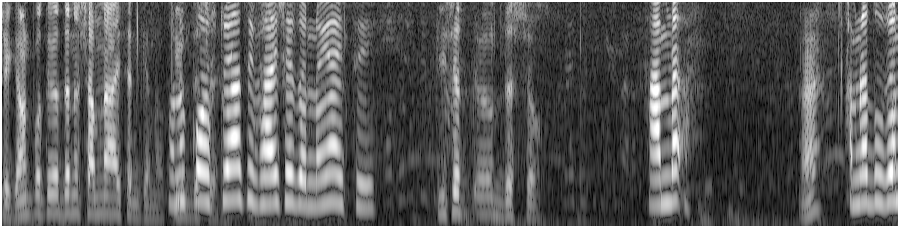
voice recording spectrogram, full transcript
ঠিক। এখন প্রতিবেদনের সামনে আইছেন কেন? অনেক উদ্দেশ্যে? আছি ভাই সেজন্যই আইছি। কিসের উদ্দেশ্য? আমরা হ্যাঁ? আমরা দুজন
